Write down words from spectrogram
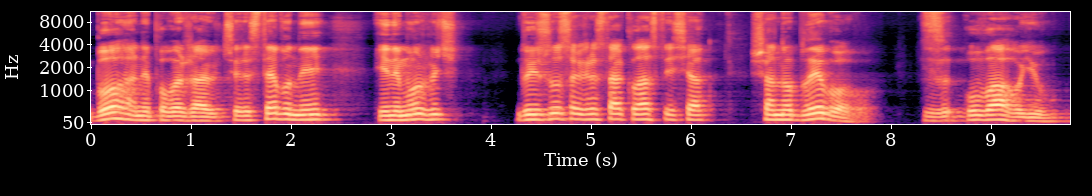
Бога не поважають, через те вони і не можуть до Ісуса Христа кластися шанобливо з увагою.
